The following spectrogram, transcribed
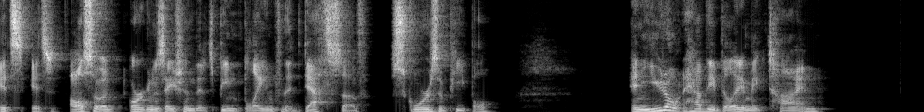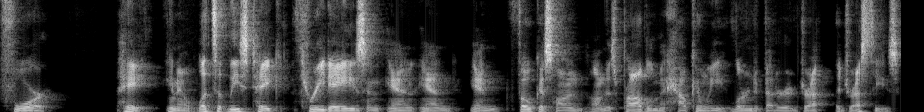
it's it's also an organization that's being blamed for the deaths of scores of people. And you don't have the ability to make time for hey you know let's at least take three days and and and and focus on on this problem and how can we learn to better address, address these.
